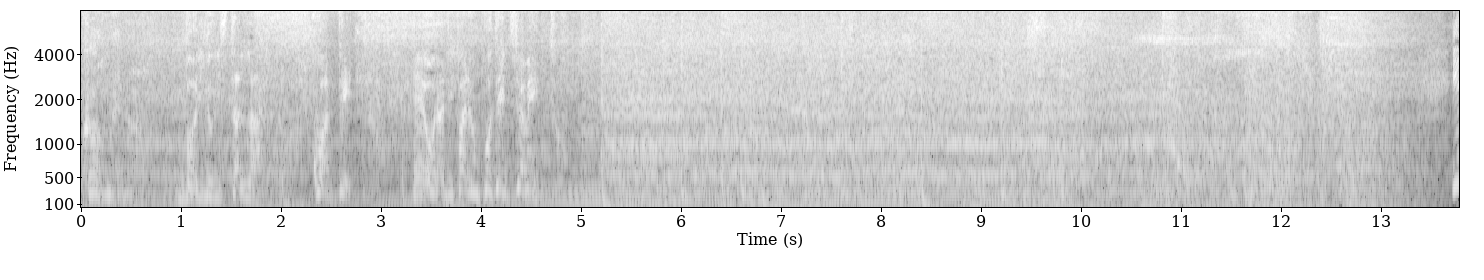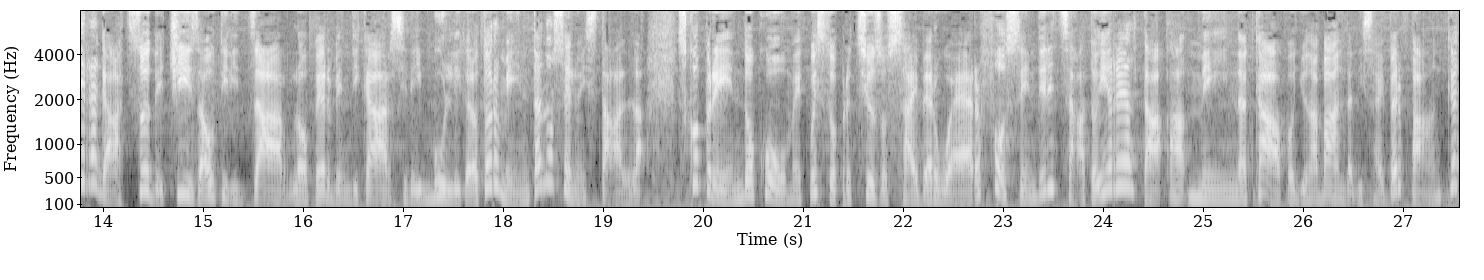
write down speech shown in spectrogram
Come no? Voglio installarlo qua dentro. È ora di fare un potenziamento. Ragazzo, deciso a utilizzarlo per vendicarsi dei bulli che lo tormentano, se lo installa, scoprendo come questo prezioso cyberware fosse indirizzato in realtà a Main, capo di una banda di cyberpunk,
